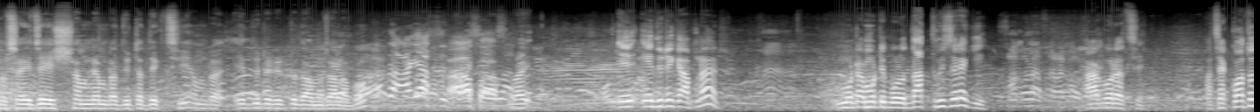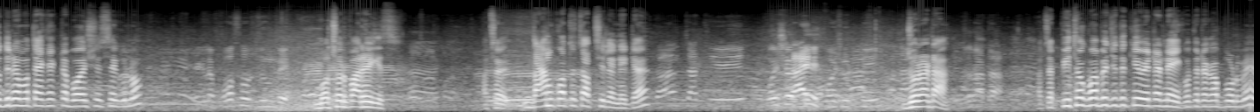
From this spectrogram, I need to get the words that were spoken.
আচ্ছা এই যে সামনে আমরা দুইটা দেখছি আমরা এই দুইটার একটু দাম জানাব। ভাই এ- এই দুটো কি আপনার? মোটামুটি বড় দাঁত হয়েছে নাকি? আগর আছে। আচ্ছা কতদিনের মতো এক একটা বয়স হয়েছে এগুলো? বছর পার হয়ে গেছে। আচ্ছা দাম কত চাচ্ছিলেন এটা? জোড়াটা? জোড়াটা। আচ্ছা পৃথকভাবে যদি কেউ এটা নেয় কত টাকা পড়বে?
